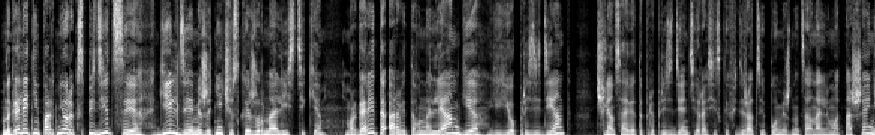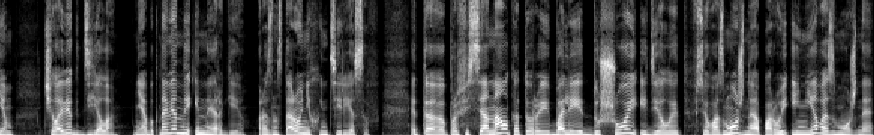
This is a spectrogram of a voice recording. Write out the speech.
Многолетний партнер экспедиции – гильдия межэтнической журналистики. Маргарита Арвитовна Лянге, ее президент, член Совета при президенте Российской Федерации по межнациональным отношениям, человек дела, необыкновенной энергии, разносторонних интересов. Это профессионал, который болеет душой и делает все возможное, а порой и невозможное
